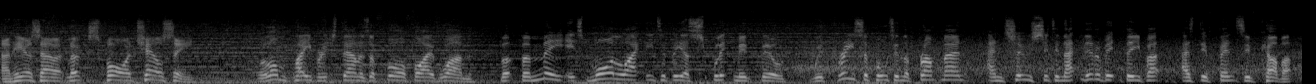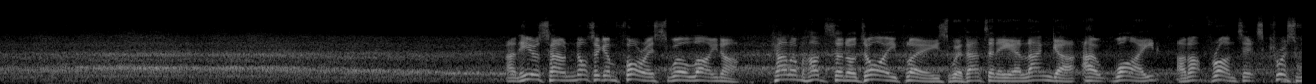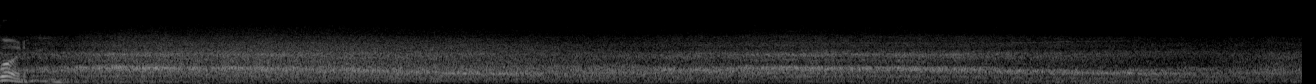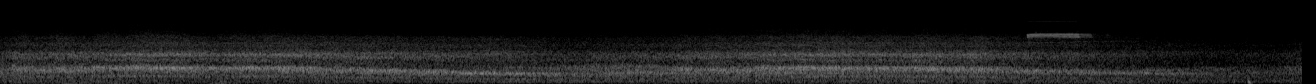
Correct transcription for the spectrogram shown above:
And here's how it looks for Chelsea. Well, on paper, it's down as a 4-5-1. But for me, it's more likely to be a split midfield, with three supporting the front man and two sitting that little bit deeper as defensive cover. And here's how Nottingham Forest will line up. Callum Hudson-Odoi plays with Anthony Elanga out wide. And up front, it's Chris Wood.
